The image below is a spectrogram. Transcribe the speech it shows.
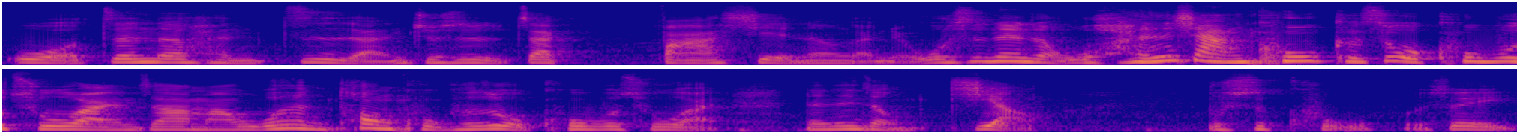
我真的很自然就是在发泄那种感觉。我是那种我很想哭，可是我哭不出来，你知道吗？我很痛苦，可是我哭不出来的那种叫，不是哭，所以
